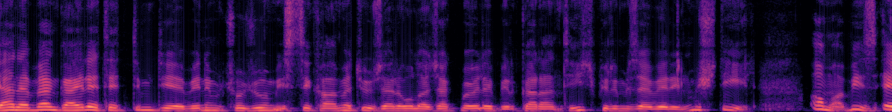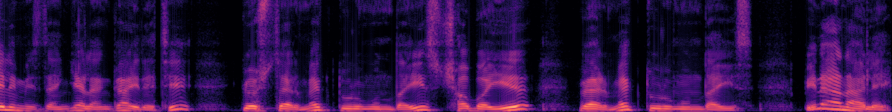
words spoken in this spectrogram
Yani ben gayret ettim diye benim çocuğum istikamet üzere olacak böyle bir garanti hiçbirimize verilmiş değil. Ama biz elimizden gelen gayreti göstermek durumundayız, çabayı vermek durumundayız. Binaenaleyh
